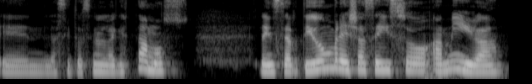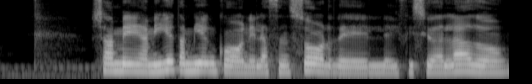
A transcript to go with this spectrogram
en la situación en la que estamos. La incertidumbre ya se hizo amiga. Ya me amigué también con el ascensor del edificio de al lado,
